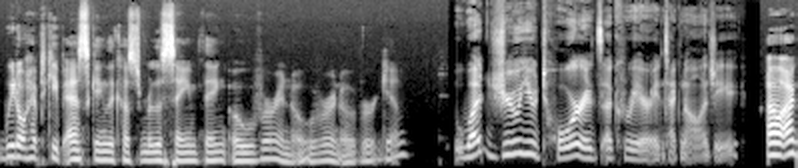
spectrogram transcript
we don't have to keep asking the customer the same thing over and over and over again. What drew you towards a career in technology? Oh, I,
